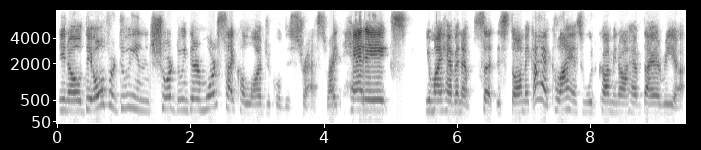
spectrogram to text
you know, the overdoing and short doing, they're more psychological distress, right? Headaches, you might have an upset stomach. I had clients who would come, you know, I have diarrhea,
